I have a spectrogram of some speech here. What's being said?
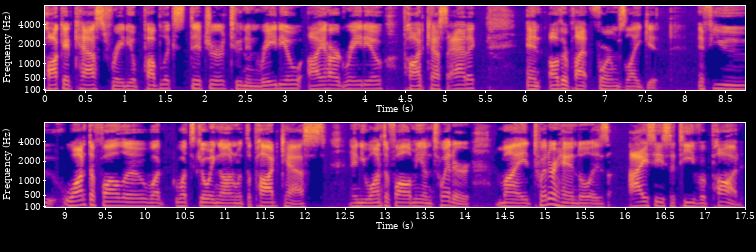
Pocket Cast, Radio Public, Stitcher, TuneIn Radio, iHeartRadio, Podcast Addict, and other platforms like it. If you want to follow what what's going on with the podcast and you want to follow me on Twitter, my Twitter handle is IC Sativa Pod.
